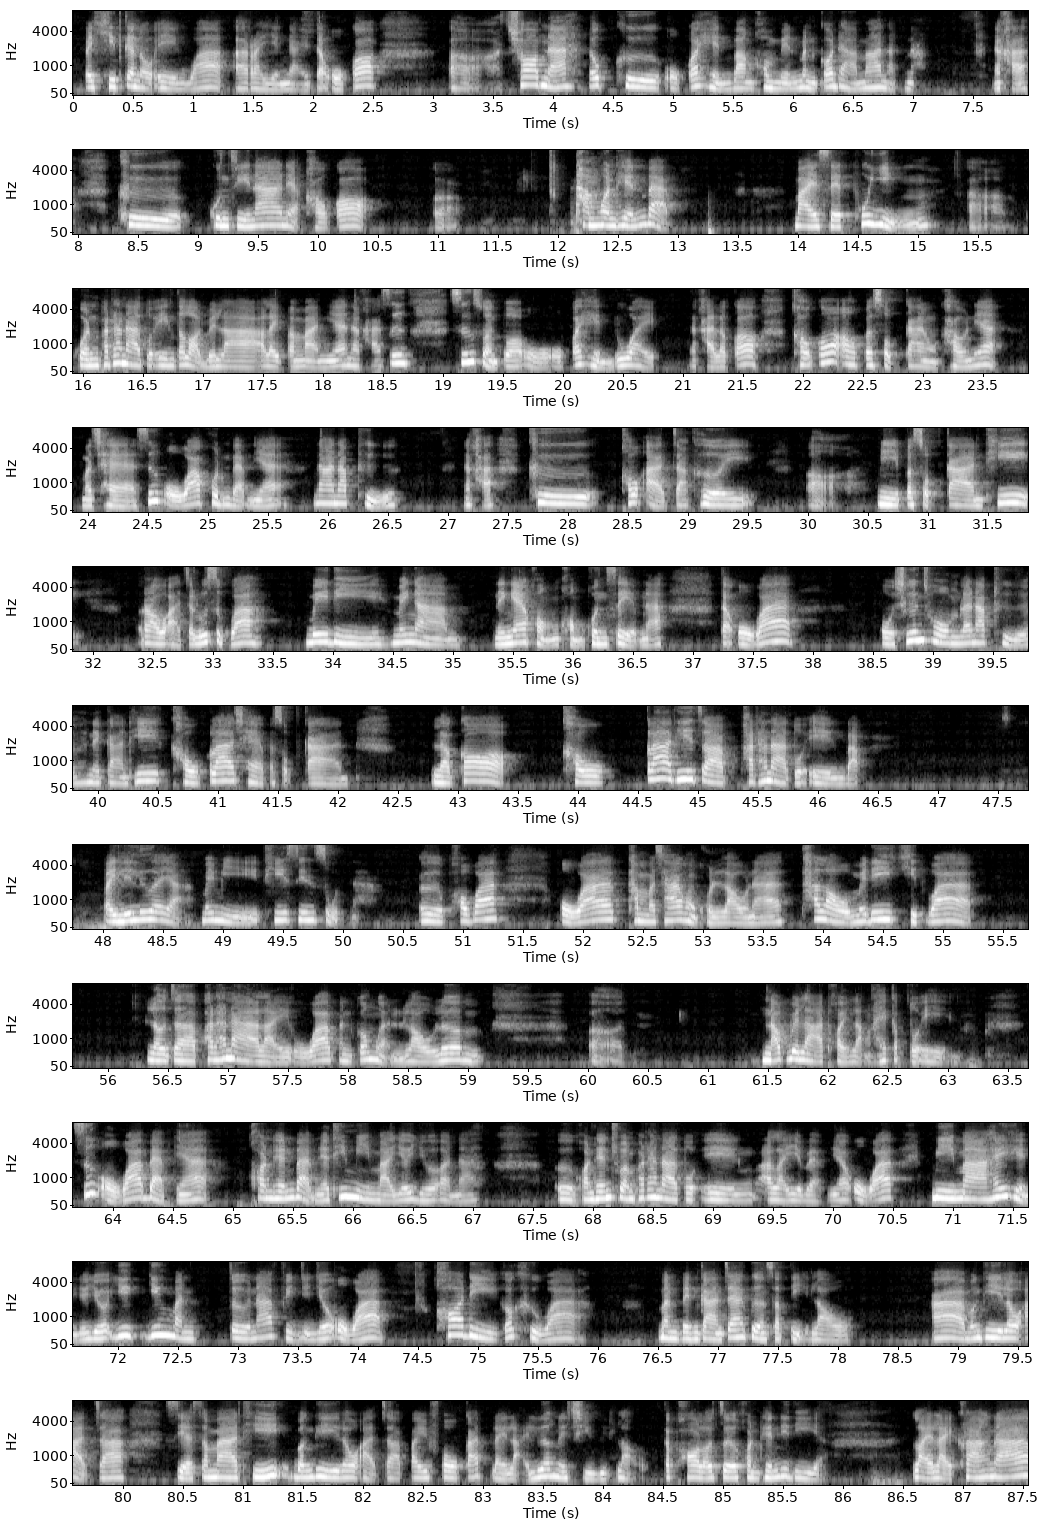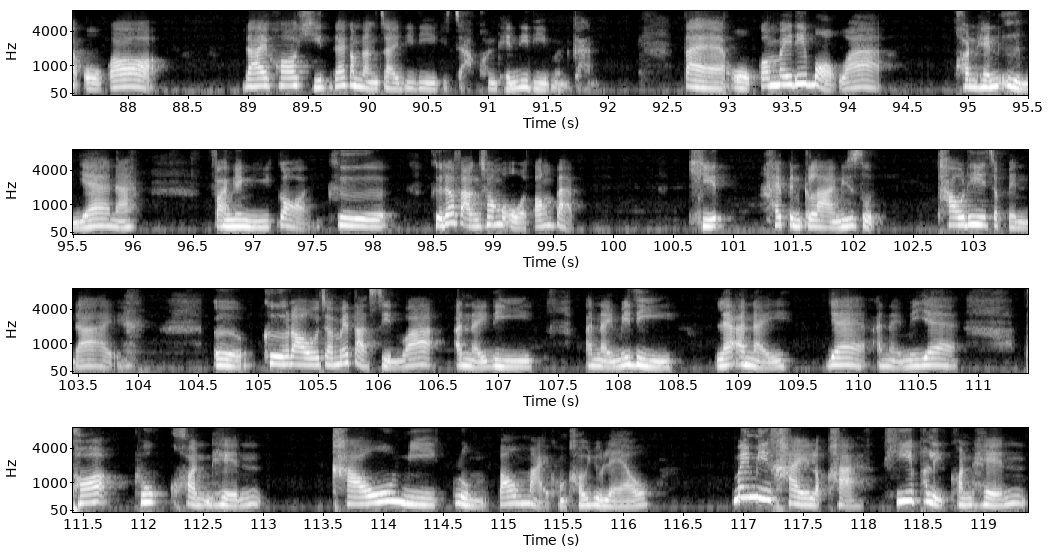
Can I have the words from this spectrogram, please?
ไปคิดกันเอาเองว่าอะไรยังไง แต่โอก็ชอบนะ แล้วคือโอก็เห็นบางคอมเมนต์มันก็ดราม่าหนักๆนะคะ คือคุณจีน่าเนี่ยเขาก็ทำคอนเทนต์แบบ mindset ผู้หญิง ควรพัฒนาตัวเองตลอดเวลาอะไรประมาณนี้นะคะ ซึ่งซึ่งส่วนตัวโอโอก็เห็นด้วยนะคะ แล้วก็เขาก็เอาประสบการณ์ของเขาเนี่ยมาแชร์ ซึ่งโอว่าคนแบบนี้น่านับถือนะคะ คือเขาอาจจะเคยมีประสบการณ์ที่เราอาจจะรู้สึกว่าไม่ดีไม่งามในแง่ของของคนเสพนะ แต่โอว่าโอชื่นชมและนับถือในการที่เขากล้าแชร์ประสบการณ์ แล้วก็เขา กล้าที่จะพัฒนาตัวเองแบบ ไปเรื่อยๆอะ ไม่มีที่สิ้นสุดนะเออ เพราะว่าโอว่าธรรมชาติของคนเรานะ ถ้าเราไม่ได้คิดว่า เราจะพัฒนาอะไรโอว่ามันก็เหมือนเราเริ่มนับเวลาถอยหลังให้กับตัวเอง ซึ่งโอว่าแบบเนี้ยคอนเทนต์แบบเนี้ยที่มีมาเยอะๆอะนะเออคอนเทนต์ชวนพัฒนาตัวเองอะไรอย่างแบบเนี้ยโอว่ามีมาให้เห็นเยอะๆยิ่งยิ่งมันเจอหน้าฟีดเยอะๆโอว่า ข้อดีก็คือว่ามันเป็นการแจ้งเตือนสติเรา อ่า บางทีเราอาจจะเสียสมาธิ บางทีเราอาจจะไปโฟกัสหลาย ๆ เรื่องในชีวิตเรา แต่พอเราเจอคอนเทนต์ดีๆอะหลาย ๆ ครั้งนะ โอก็ได้ข้อคิดได้กำลังใจดีๆ จากคอนเทนต์ดีๆ เหมือนกัน แต่โอก็ไม่ได้บอกว่าคอนเทนต์อื่นแย่นะ ฟังอย่างนี้ก่อน คือ คือถ้าฟังช่องโอต้องแบบคิดให้เป็นกลางที่สุด เท่าที่จะเป็นได้ เออคือเราจะไม่ตัดสินว่าอันไหนดี อันไหนไม่ดี และอันไหนแย่อันไหนไม่แย่ เพราะทุกคอนเทนต์เขามีกลุ่มเป้าหมายของเขาอยู่แล้ว ไม่มีใครหรอกค่ะ ที่ผลิตคอนเทนต์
